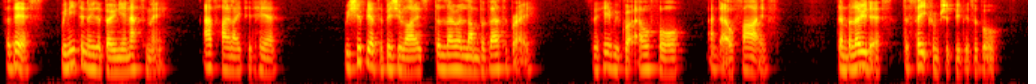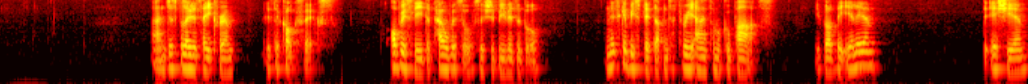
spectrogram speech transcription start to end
For this, we need to know the bony anatomy, as highlighted here. We should be able to visualise the lower lumbar vertebrae so here we've got L4 and L5. Then below this, the sacrum should be visible. And just below the sacrum is the coccyx. Obviously, the pelvis also should be visible. And this can be split up into three anatomical parts. You've got the ilium, the ischium,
